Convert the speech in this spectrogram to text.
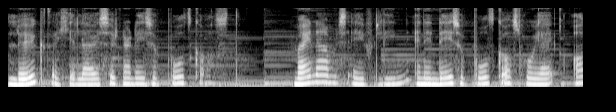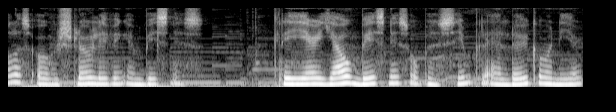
Leuk dat je luistert naar deze podcast. Mijn naam is Evelien en in deze podcast hoor jij alles over slow living en business. Creëer jouw business op een simpele en leuke manier,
